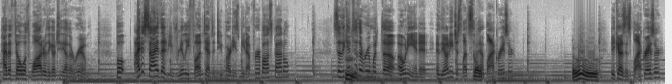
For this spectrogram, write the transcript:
have it fill with water. They go to the other room. But I decided that it'd be really fun to have the two parties meet up for a boss battle. So they get Hmm. to the room with the Oni in it, and the Oni just lets them Right. have Blackrazor Ooh. because it's Blackrazor.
